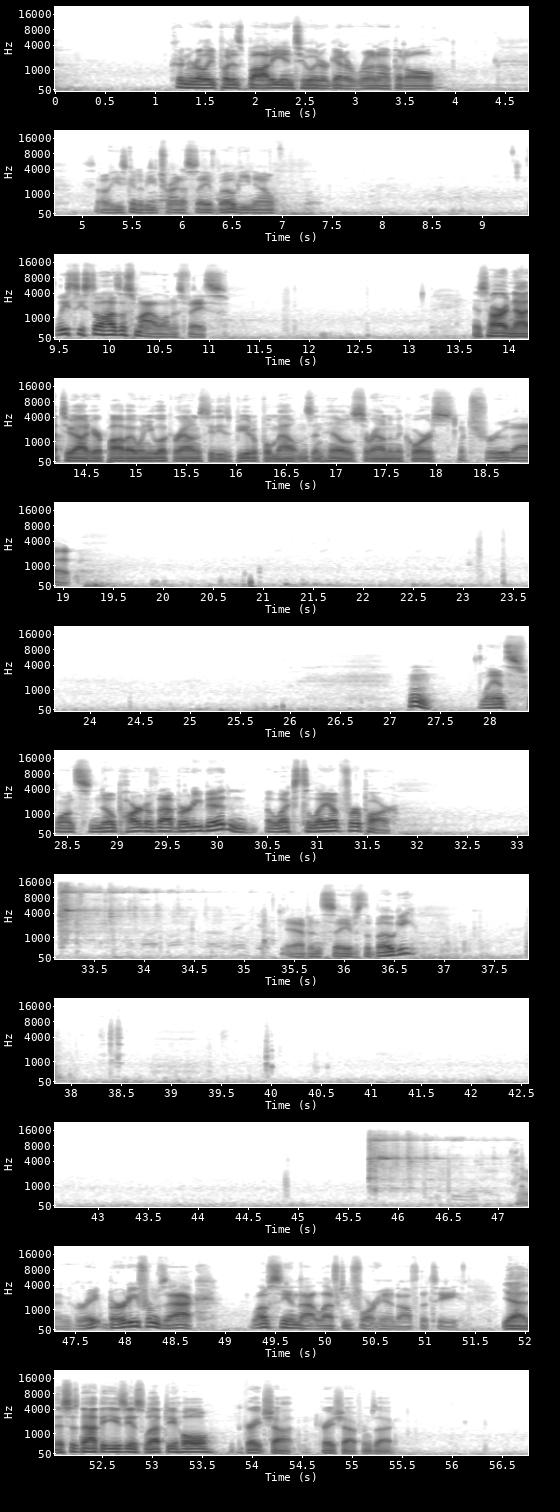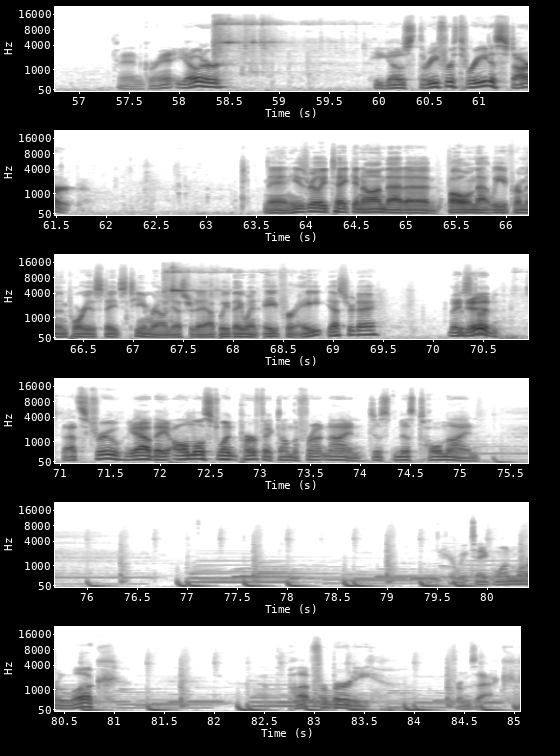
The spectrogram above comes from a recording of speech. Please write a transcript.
Couldn't really put his body into it or get a run up at all. So he's going to be trying to save bogey now. At least he still has a smile on his face. It's hard not to out here, Pavvo, when you look around and see these beautiful mountains and hills surrounding the course. True that. Hmm. Lance wants no part of that birdie bid and elects to lay up for a par. Evan saves the bogey. Great birdie from Zach. Love seeing that lefty forehand off the tee. Yeah, this is not the easiest lefty hole. Great shot. Great shot from Zach. And Grant Yoder, he goes three for three to start. Man, he's really taken on that, uh, following that lead from Emporia State's team round yesterday. I believe they went eight for eight yesterday. They did. start. That's true. Yeah, they almost went perfect on the front nine, just missed hole nine. Take one more look at the putt for birdie from Zach.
